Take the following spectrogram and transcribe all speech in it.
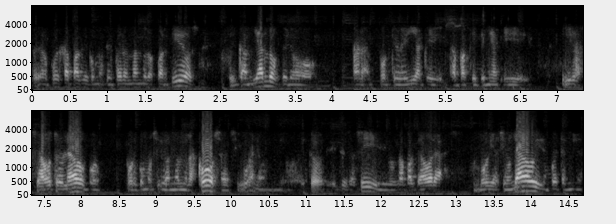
pero después capaz que como se fueron dando los partidos, fui cambiando, pero porque veía que capaz que tenía que ir hacia otro lado por, por cómo se iban dando las cosas. Y bueno, esto, esto es así, digo, capaz que ahora voy hacia un lado y después termino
